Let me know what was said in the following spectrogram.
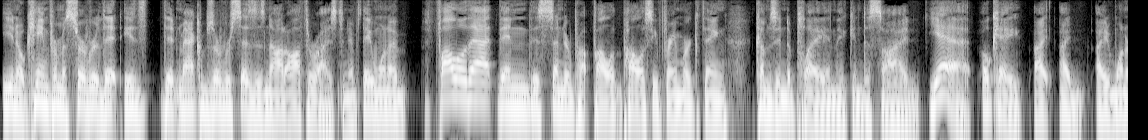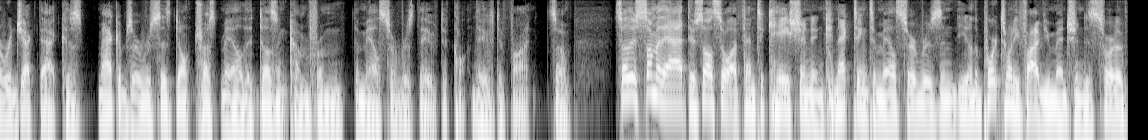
you know came from a server that is that Mac Observer says is not authorized, and if they want to follow that, then this sender po- pol- policy framework thing comes into play, and they can decide, yeah, okay, I I, I want to reject that because Mac Observer says don't trust mail that doesn't come from the mail servers they've decl- they've defined. So. So there's some of that. There's also authentication and connecting to mail servers, and you know the port 25 you mentioned is sort of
